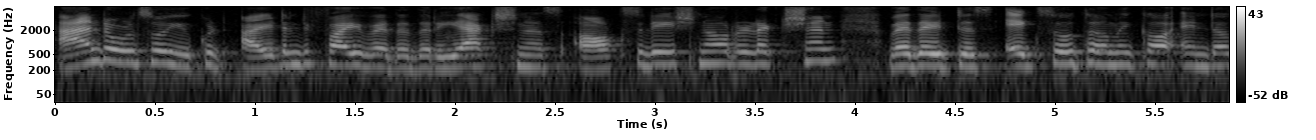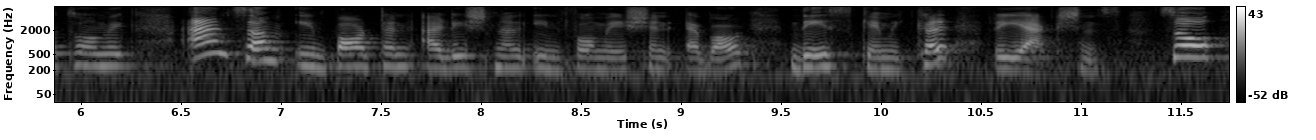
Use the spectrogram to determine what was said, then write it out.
and also you could identify whether the reaction is oxidation or reduction, whether it is exothermic or endothermic and some important additional information about these chemical reactions. So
